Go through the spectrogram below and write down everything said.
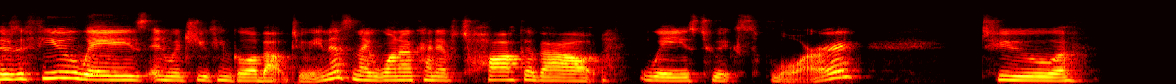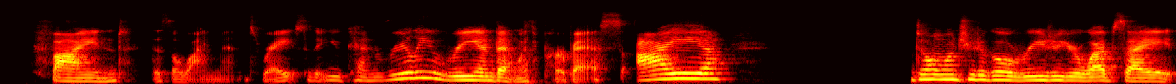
there's a few ways in which you can go about doing this. And I want to kind of talk about ways to explore to find this alignment, right? So that you can really reinvent with purpose. I don't want you to go redo your website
